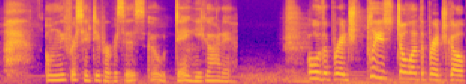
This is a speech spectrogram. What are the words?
Only for safety purposes. Oh, dang, he got it. Oh, the bridge. Please don't let the bridge go.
